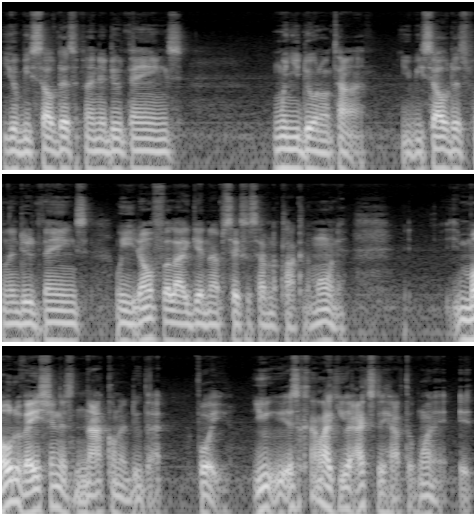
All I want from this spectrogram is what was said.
You'll be self disciplined to do things when you do it on time. You be self disciplined to do things when you don't feel like getting up six or seven o'clock in the morning. Motivation is not going to do that for you. You, it's kind of like you actually have to want it. it.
